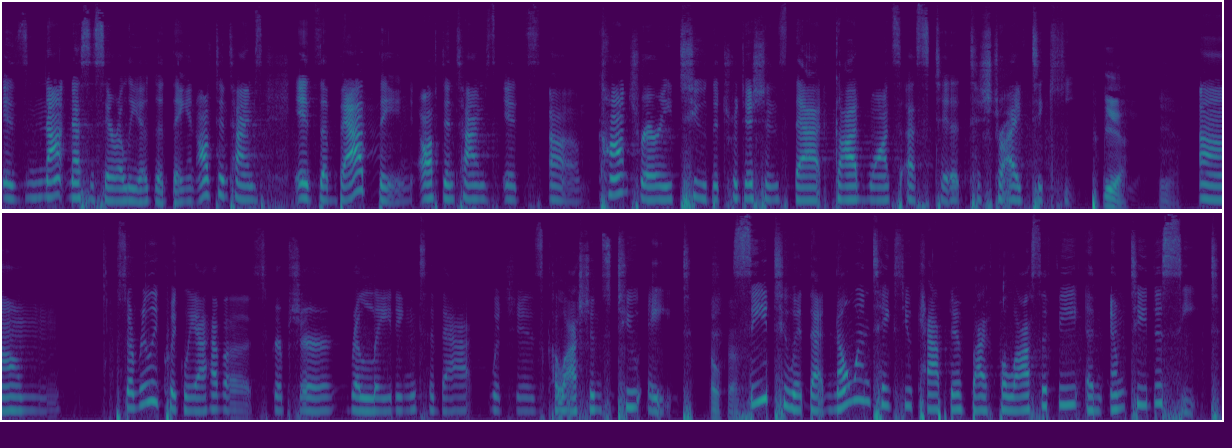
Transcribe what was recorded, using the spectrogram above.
is not necessarily a good thing and oftentimes it's a bad thing oftentimes it's um, contrary to the traditions that god wants us to to strive to keep yeah yeah um so really quickly i have a scripture relating to that which is colossians 2 8 okay see to it that no one takes you captive by philosophy and empty deceit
